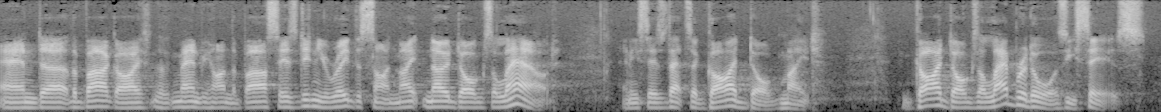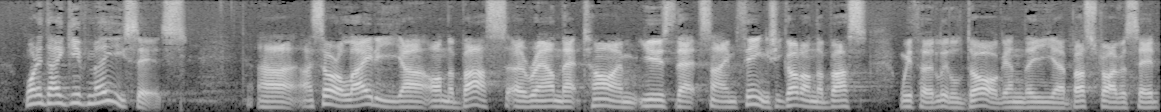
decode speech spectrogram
and uh, the bar guy, the man behind the bar, says, Didn't you read the sign, mate? No dogs allowed. And he says, That's a guide dog, mate. Guide dogs are Labradors, he says. What did they give me? He says. Uh, I saw a lady uh, on the bus around that time use that same thing. She got on the bus with her little dog, and the uh, bus driver said,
